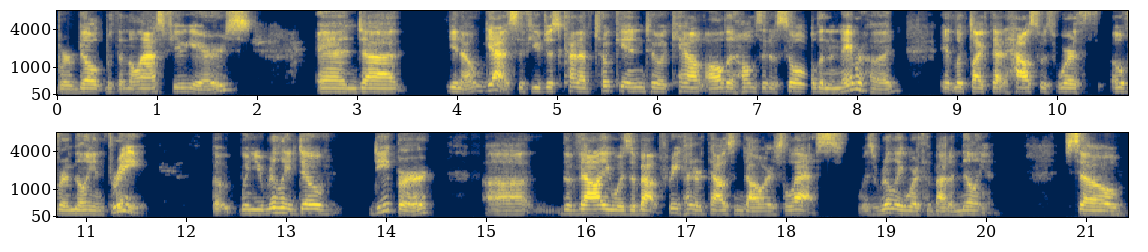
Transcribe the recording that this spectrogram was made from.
were built within the last few years, and uh, you know, yes, if you just kind of took into account all the homes that have sold in the neighborhood, it looked like that house was worth over a million three. But when you really dove deeper, uh, the value was about $300,000 less, was really worth about a million. So,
